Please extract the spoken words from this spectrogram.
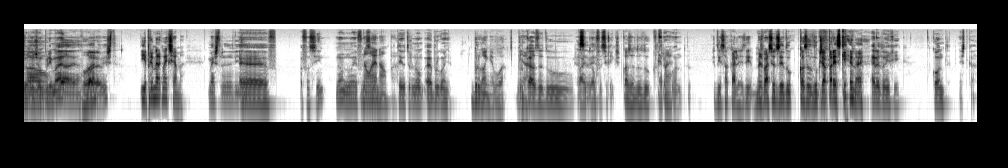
com o João. Yeah, yeah. Boa. Viste? E a primeira como é que se chama? Mestre da vida. É, F- Afonsino? Não, não é Afonsino. Não é não, pá. Tem outro nome. A Borgonha. Borgonha, boa. Por Yeah. causa do Já pai. Dom Afonso Henriques. Por causa do Duque. Era não é? Conde. Eu disse ao Calhas, mas basta eu dizer Duque, por causa do Duque já parece que é, não é? Era Dom Henrique. Conde, neste caso.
